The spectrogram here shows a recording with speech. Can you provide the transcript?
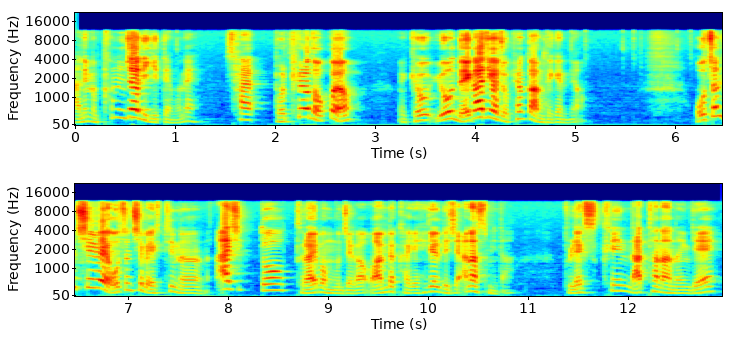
아니면 품절이기 때문에 사, 볼 필요도 없고요. 요 네 가지 가지고 평가하면 되겠네요. 5700, 5700XT는 아직도 드라이버 문제가 완벽하게 해결되지 않았습니다. black screen 나타나는 게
